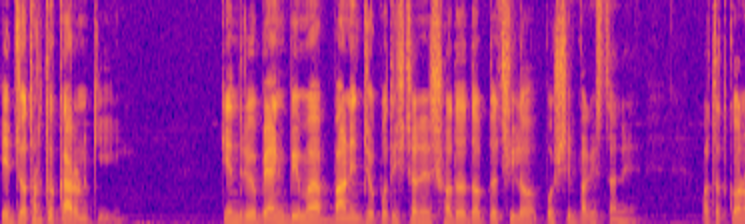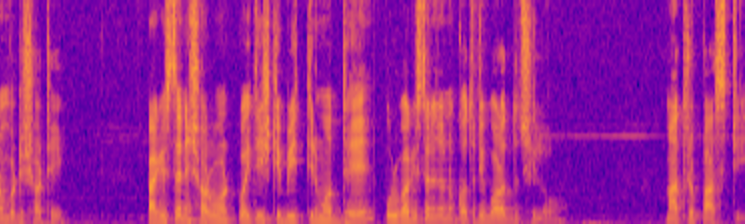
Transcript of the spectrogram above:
এর যথার্থ কারণ কি? কেন্দ্রীয় ব্যাংক বিমা বাণিজ্য প্রতিষ্ঠানের সদর দপ্তর ছিল পশ্চিম পাকিস্তানে। অর্থাৎ ক সঠিক। পাকিস্তানে সর্বমোট পঁয়ত্রিশটি বৃত্তির মধ্যে পূর্ব পাকিস্তানের জন্য কতটি বরাদ্দ ছিল? মাত্র পাঁচটি।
